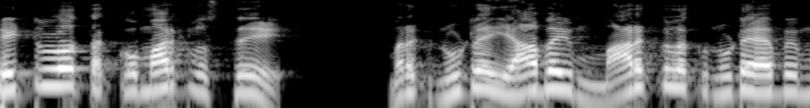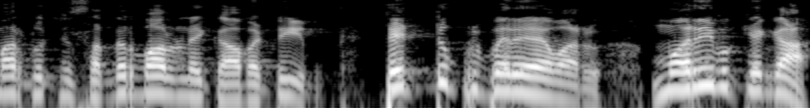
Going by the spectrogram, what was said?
టెట్లో తక్కువ మార్కులు వస్తే మనకు నూట యాభై మార్కులకు నూట యాభై మార్కులు వచ్చిన సందర్భాలు ఉన్నాయి కాబట్టి టెట్ ప్రిపేర్ అయ్యేవారు. మరీ ముఖ్యంగా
